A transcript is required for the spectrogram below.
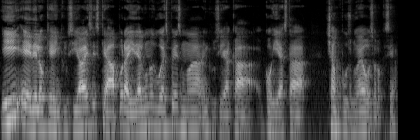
Y eh, de lo que inclusive a veces quedaba por ahí de algunos huéspedes, uno inclusive acá cogía hasta champús nuevos o lo que sea.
